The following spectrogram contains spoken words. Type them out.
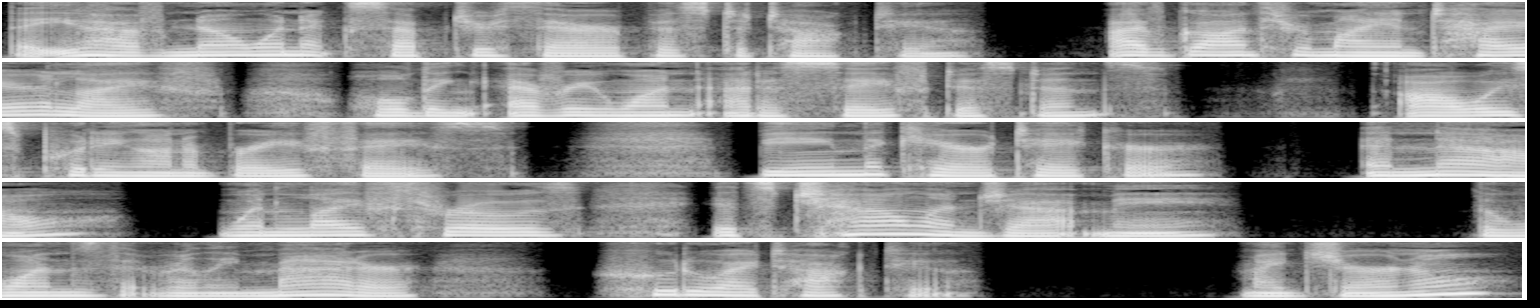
that you have no one except your therapist to talk to? I've gone through my entire life holding everyone at a safe distance, always putting on a brave face, being the caretaker, and now, when life throws its challenge at me, the ones that really matter, who do I talk to? My journal?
